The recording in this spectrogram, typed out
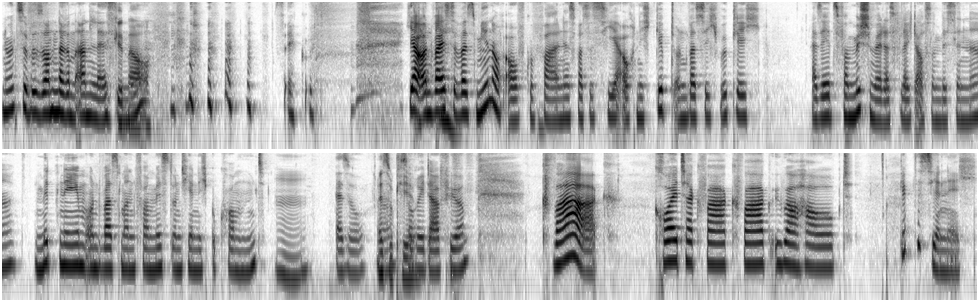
Nur zu besonderen Anlässen. Genau. Ne? Sehr gut. Ja, und weißt du, was mir noch aufgefallen ist, was es hier auch nicht gibt und was ich wirklich, also jetzt vermischen wir das vielleicht auch so ein bisschen, ne? Mitnehmen und was man vermisst und hier nicht bekommt. Mhm. Also, ist okay. sorry dafür. Quark, Kräuterquark, Quark überhaupt, gibt es hier nicht.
